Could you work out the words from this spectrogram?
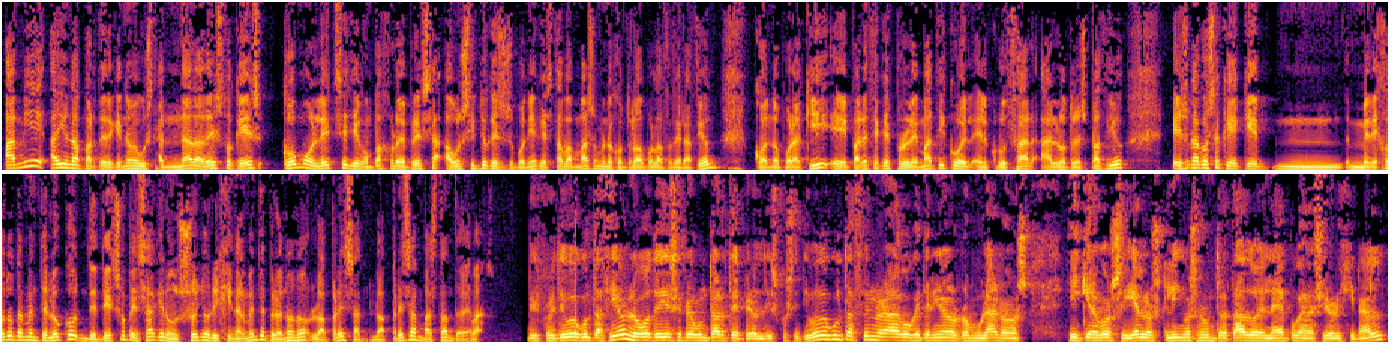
A mí hay una parte de que no me gusta nada de esto, que es cómo leche llega un pájaro de presa a un sitio que se suponía que estaba más o menos controlado por la federación, cuando por aquí eh, parece que es problemático el, cruzar al otro espacio. Es una cosa que, que mm, me dejó totalmente loco. De, de eso pensaba que era un sueño originalmente, pero no, no, lo apresan, lo apresan bastante además. Dispositivo de ocultación, luego te tienes que preguntarte, pero el dispositivo de ocultación no era algo que tenían los romulanos y que lo conseguían los klingons en un tratado en la época de la serie original.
